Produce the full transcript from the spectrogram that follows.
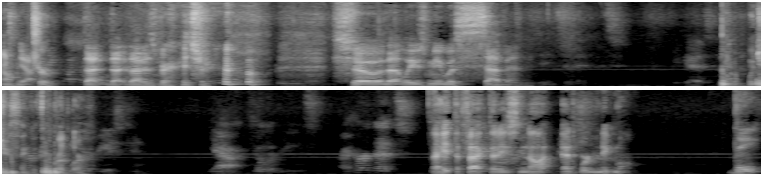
Oh, Yeah. true. That, that, that is very true. so that leaves me with seven. What'd you think of the Riddler? I hate the fact that he's not Edward Nygma. Well,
